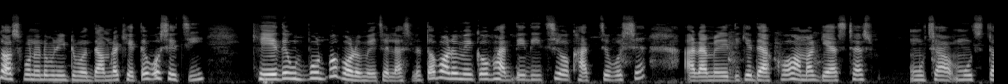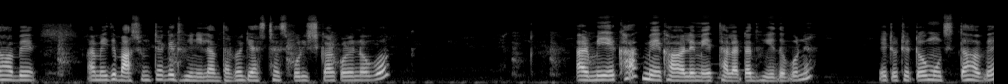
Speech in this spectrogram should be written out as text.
দশ পনেরো মিনিটের মধ্যে আমরা খেতে বসেছি। খেয়ে দিয়ে উঠবো উঠবো, বড়ো মেয়ে চলে আসলো। তো বড়ো মেয়েকেও ভাত দিয়ে দিয়েছি, ও খাচ্ছে বসে। আর আমি এদিকে দেখো, আমার গ্যাস ট্যাস মুছা, মুছতে হবে। আমি এই যে বাসনটাকে ধুয়ে নিলাম, তারপর গ্যাস ট্যাস পরিষ্কার করে নেব। আর মেয়ে খাক, মেয়ে খাওয়ালে মেয়ের থালাটা ধুয়ে দেবো না। এটো টেটোও মুছতে হবে।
